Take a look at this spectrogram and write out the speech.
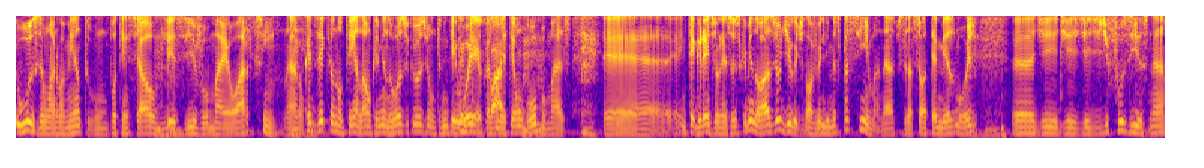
usam armamento com um potencial uhum. lesivo maior, sim. Né? Uhum. Não quer dizer que eu não tenha lá um criminoso que use um 38 para claro. cometer um uhum. roubo, mas é, integrantes de organizações criminosas, eu digo, de 9mm para cima, né? A utilização até mesmo hoje uh, de, de, de, de, fuzis, né?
